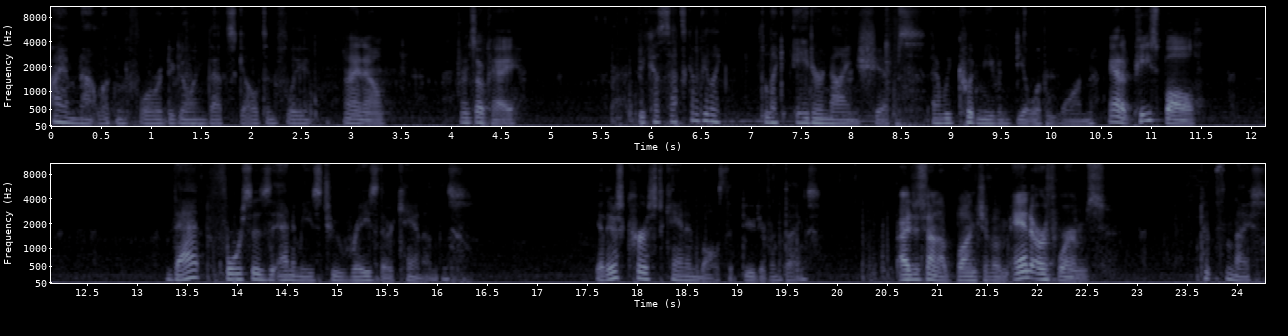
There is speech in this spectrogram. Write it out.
I am not looking forward to going that skeleton fleet I know. It's okay. because that's gonna be like like eight or nine ships, and we couldn't even deal with one. I got a peace ball. That forces enemies to raise their cannons. Yeah, there's cursed cannonballs that do different things. I just found a bunch of them. And earthworms. It's nice.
